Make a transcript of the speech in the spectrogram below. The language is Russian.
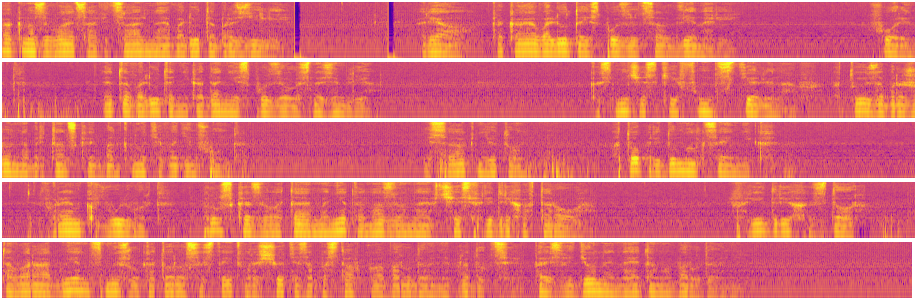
как называется официальная валюта бразилии? Реал. Какая валюта используется в венгрии? Форинт эта валюта никогда не использовалась на земле. Космический фунт стерлингов. Кто изображен на британской банкноте в один фунт? Исаак ньютон. Кто придумал ценник? Фрэнк вульфорд Прусская золотая монета, названная в честь Фридриха II. Фридрих Сдор. Товарообмен, смысл которого состоит в расчете за поставку оборудования продукции, произведенной на этом оборудовании.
